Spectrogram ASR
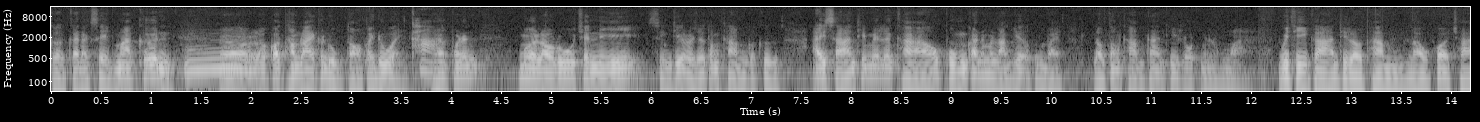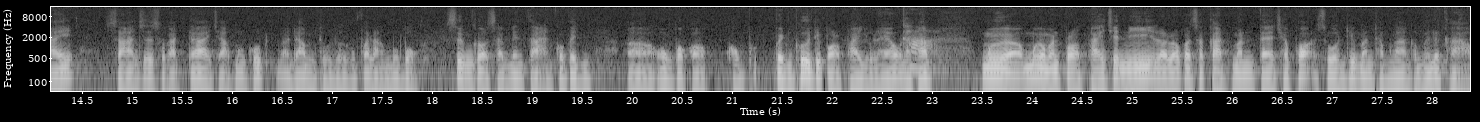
เกิดการอักเสบมากขึ้นอืมเอ่อแล้วก็ทำลายกระดูกต่อไปด้วยค่ะนะเพราะฉะนั้นเมื่อเรารู้เช่นนี้สิ่งที่เราจะต้องทำก็คือ ไอสารที่ไม่เลือดขาวภูมิคุ้มกันมันหลังเยอะเกินไป เราต้องทำท่านที่ลดมันลงมา วิธีการที่เราทำเราก็ใช้สารที่สกัดได้จากมังคุดงาดำถั่วเหลืองฝรั่งบวบก ซึ่งก็สารเป็นต่างก็เป็นเออองค์ประกอบของเป็นพืชที่ปลอดภัยอยู่แล้วนะครับค่ะเมื่อเมื่อมันปลอดภัยเช่นนี้ แล้วเราก็สกัดมันแต่เฉพาะส่วนที่มันทำงานกับเม็ดเลือดขาว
